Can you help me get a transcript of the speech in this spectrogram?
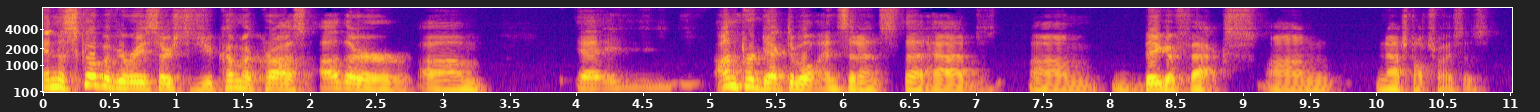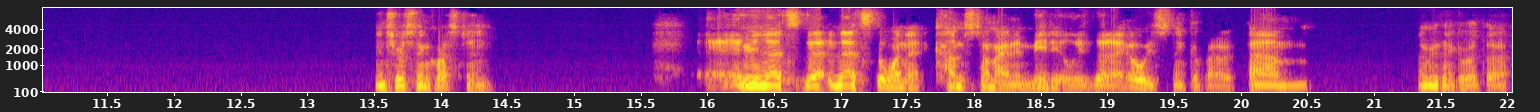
In the scope of your research, did you come across other um, uh, unpredictable incidents that had um, big effects on national choices? Interesting question. I mean, that's that, that's the one that comes to mind immediately that I always think about. Um, let me think about that.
